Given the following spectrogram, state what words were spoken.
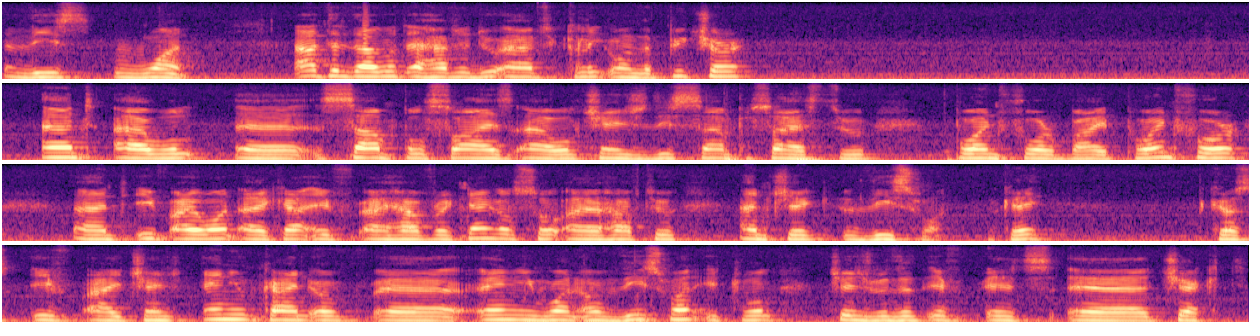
this one. After that what I have to do I have to click on the picture. And I will uh, sample size I will change this sample size to 0.4 by 0.4 and if I want I can if I have rectangle so I have to uncheck this one okay because if I change any kind of uh, any one of this one it will change with it if it's uh, checked.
